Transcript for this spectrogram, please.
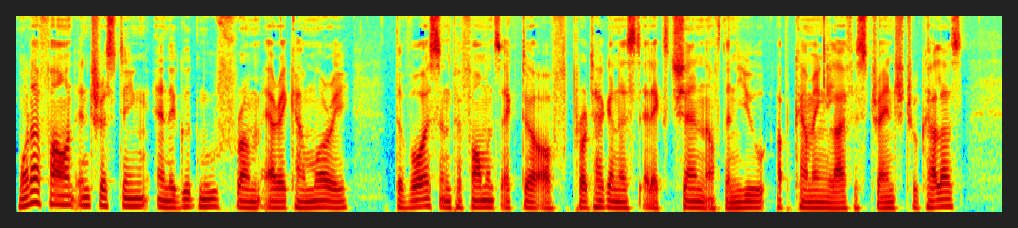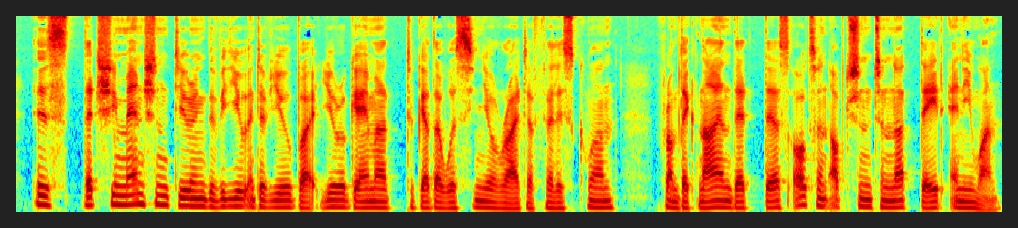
What I found interesting and a good move from Erika Mori, the voice and performance actor of protagonist Alex Chen of the new upcoming Life is Strange True Colors, is that she mentioned during the video interview by Eurogamer together with senior writer Felice Kuan from Deck 9 that there's also an option to not date anyone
